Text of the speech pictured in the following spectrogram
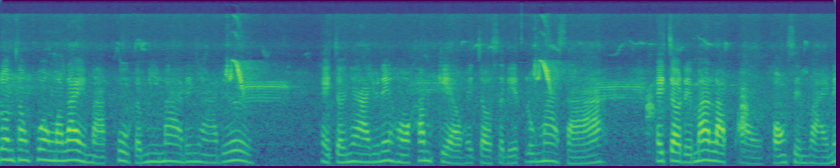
รวมทั้งพวงมาไล่หมากคู่กับมีมาด้วยงาเด้อให้เจ้ายาอยู่ในหอข้ามแก้วให้เจ้าเสด็จลงมาสาให้เจ้าได้มารับเอาของเส้นไหวใน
